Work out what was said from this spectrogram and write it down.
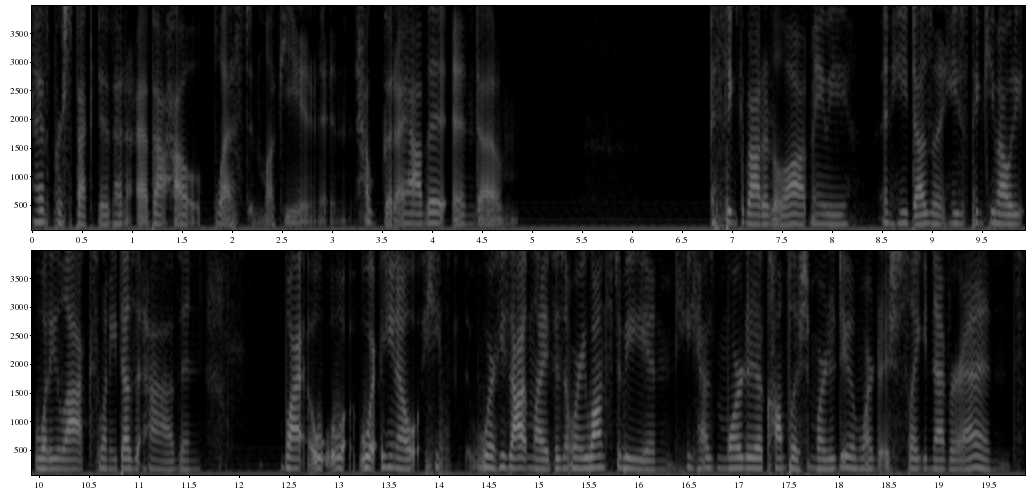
I have perspective about how blessed and lucky and, and how good I have it, and um, I think about it a lot, maybe. And he doesn't. He's thinking about what he, what he lacks when he doesn't have, and why where you know he where he's at in life isn't where he wants to be and he has more to accomplish more to do and more to, it's just like it never ends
